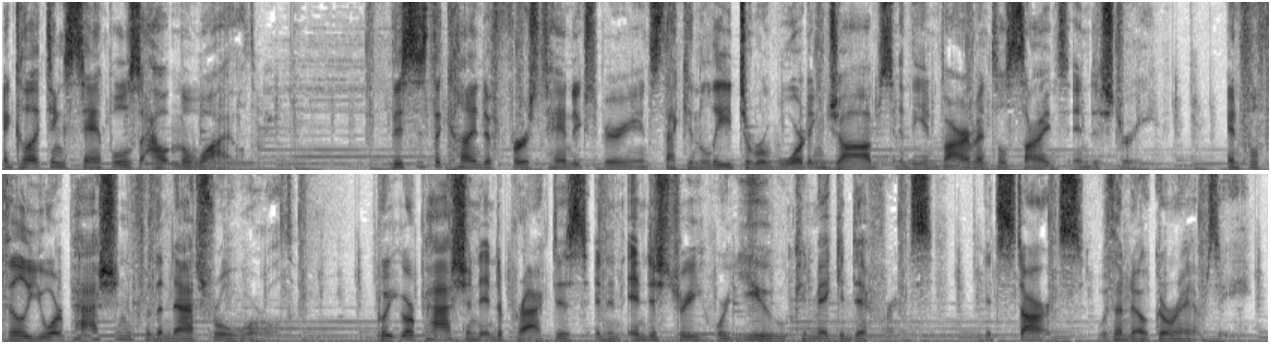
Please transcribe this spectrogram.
and collecting samples out in the wild. This is the kind of first hand experience that can lead to rewarding jobs in the environmental science industry and fulfill your passion for the natural world. Put your passion into practice in an industry where you can make a difference. It starts with Anoka Ramsey.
